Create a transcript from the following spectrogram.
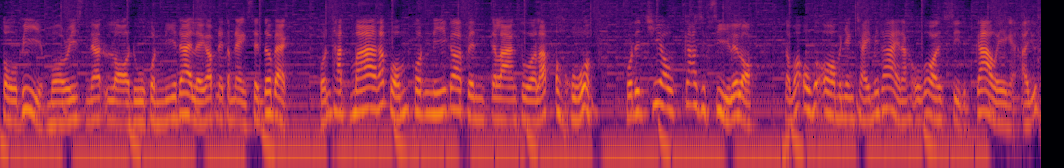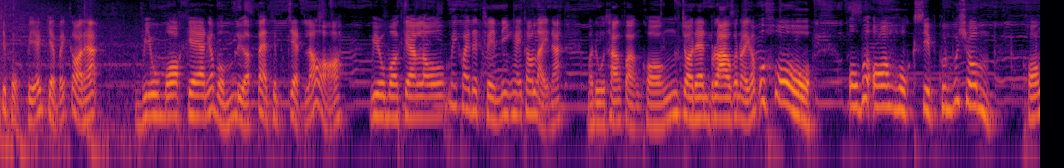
โตบี้มอริสนะรอดูคนนี้ได้เลยครับ ในตำแหน่งเซนเตอร์แบ็กผลถัดมาครับผมคนนี้ก็เป็นกลางตัวรับ โอ้โห potential 94 เลยเหรอ แต่ว่า overall มันยังใช้ไม่ได้นะ overall 49 เองอะอายุ 16 ปีก็เก็บไว้ก่อนฮะวิลมอร์แกนครับผมเหลือ 87 แล้วหรอวิลมอร์แกนเราไม่ค่อยได้เทรนนิ่งให้เท่าไหร่นะ มาดูทางฝั่งของจอแดนบราวน์กันหน่อยครับ โอ้โห overall 60 คุณผู้ชมของ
